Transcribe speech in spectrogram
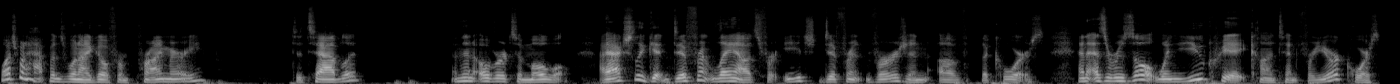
Watch what happens when I go from primary to tablet and then over to mobile. I actually get different layouts for each different version of the course. And as a result, when you create content for your course,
